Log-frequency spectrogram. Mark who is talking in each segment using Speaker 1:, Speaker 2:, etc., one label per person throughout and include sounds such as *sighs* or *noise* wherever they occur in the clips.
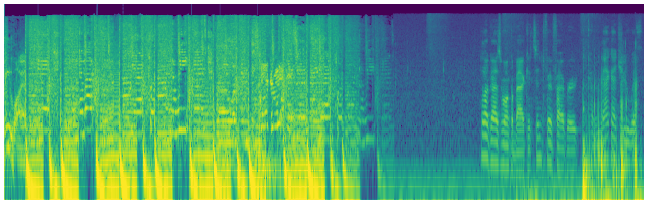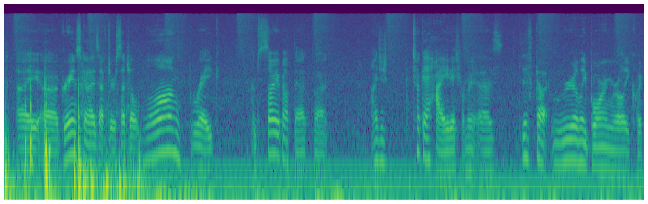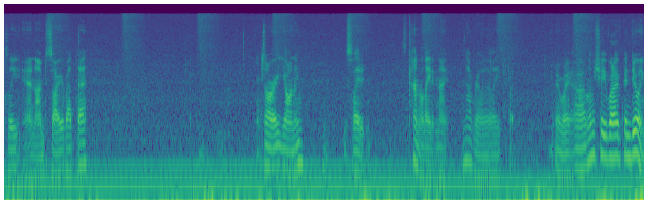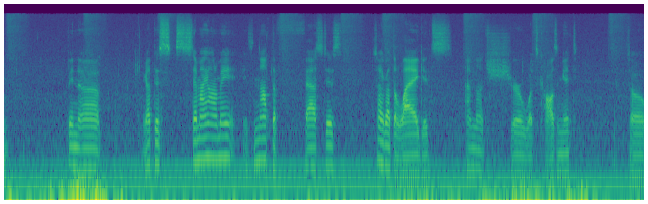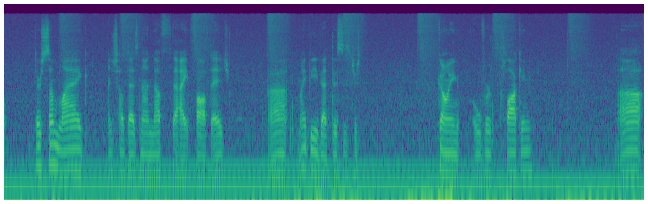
Speaker 1: Meanwhile,
Speaker 2: Hello guys and welcome back. It's Infinite Firebird coming back at you with a uh, Gray Skies after such a long break. I'm sorry about that, but I just took a hiatus from it as this got really boring really quickly, and I'm sorry about that. Sorry, yawning. It's late. At, it's kind of late at night. Not really late, but anyway. Uh, let me show you what I've been doing been uh I got this semi-automate it's not the fastest sorry about the lag it's I'm not sure what's causing it so there's some lag I just hope that's not enough that I fall off the edge uh might be that this is just going overclocking uh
